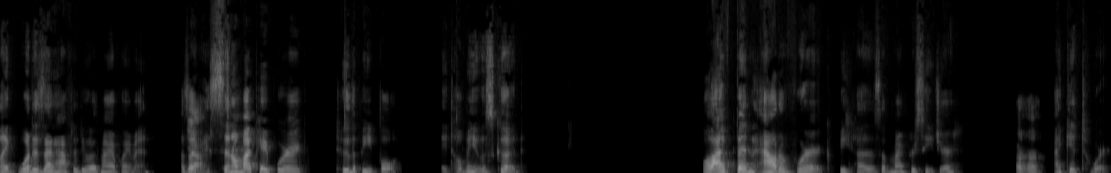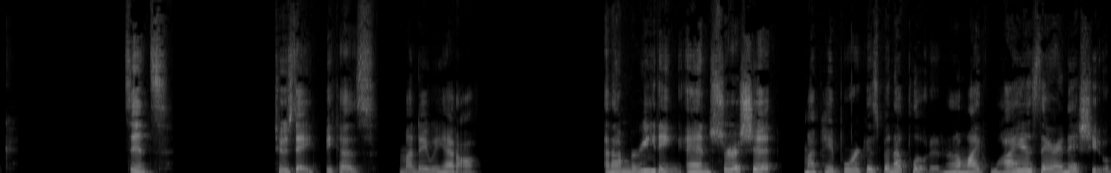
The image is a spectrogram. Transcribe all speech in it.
Like, what does that have to do with my appointment? I was Yeah. like, I sent all my paperwork to the people. They told me it was good. Well, I've been out of work because of my procedure. Uh-huh. I get to work since Tuesday because Monday we had off. And I'm reading, and sure as shit, my paperwork has been uploaded. And I'm like, why is there an issue?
